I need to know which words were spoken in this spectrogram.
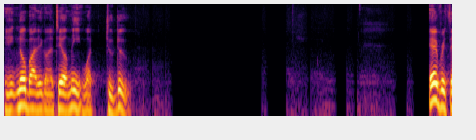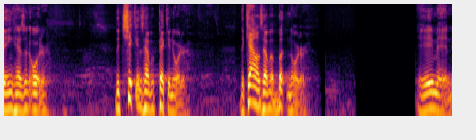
Ain't nobody going to tell me what to do. Everything has an order. The chickens have a pecking order. The cows have a button order. Amen.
